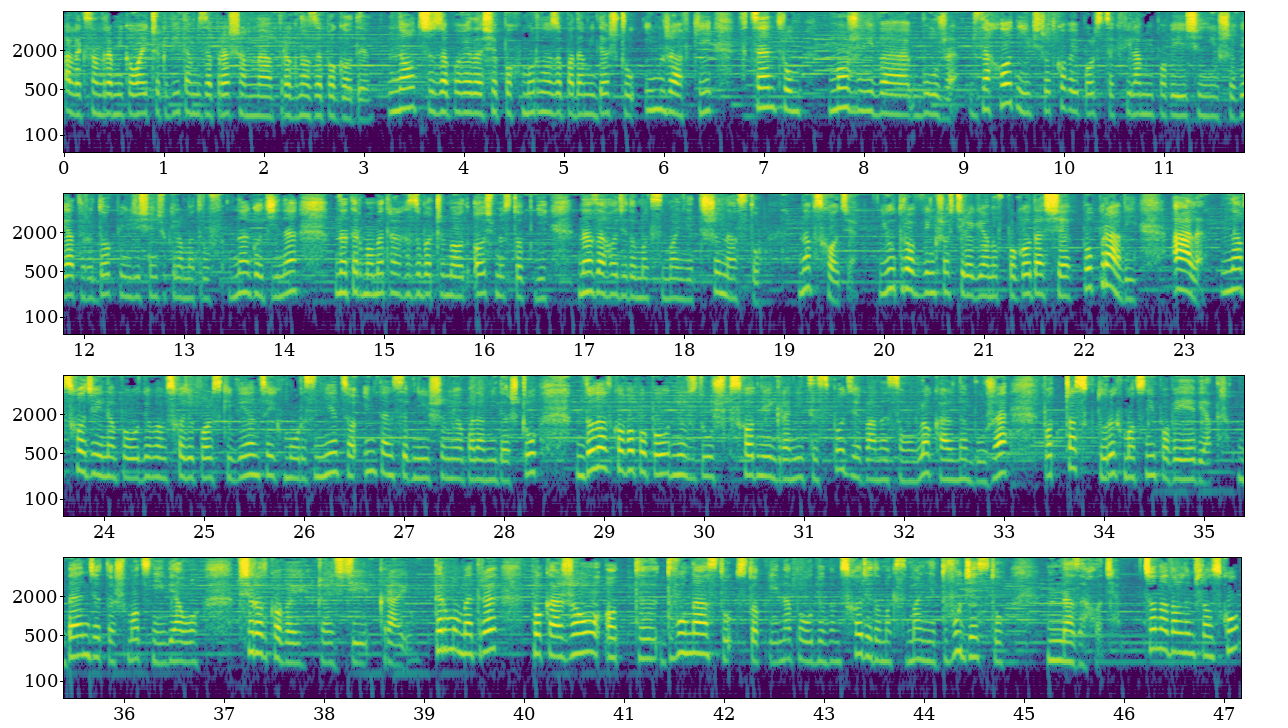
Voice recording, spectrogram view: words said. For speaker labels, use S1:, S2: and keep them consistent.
S1: Aleksandra Mikołajczyk, witam i zapraszam na prognozę pogody. Noc zapowiada się pochmurno z opadami deszczu i mrzawki. W centrum możliwe burze. W zachodniej i w środkowej Polsce chwilami powieje silniejszy wiatr do 50 km na godzinę. Na termometrach zobaczymy od 8 stopni na zachodzie do maksymalnie 13 na wschodzie. Jutro w większości regionów pogoda się poprawi, ale na wschodzie i na południowym wschodzie Polski więcej chmur z nieco intensywniejszymi opadami deszczu. Dodatkowo po południu wzdłuż wschodniej granicy spodziewane są lokalne burze, podczas których mocniej powieje wiatr. Będzie też mocniej wiało w środkowej części kraju. Termometry pokażą od 12 stopni na południowym wschodzie do maksymalnie 20 na zachodzie. Co na Dolnym Śląsku?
